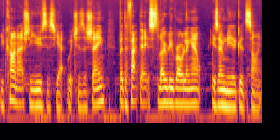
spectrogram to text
you can't actually use this yet, which is a shame, but the fact that it's slowly rolling out is only a good sign.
